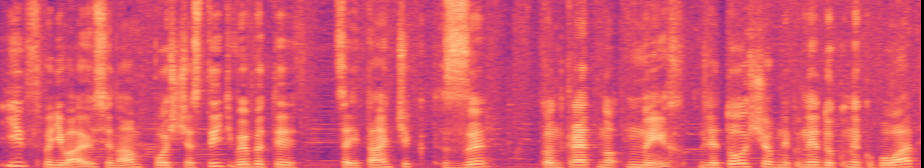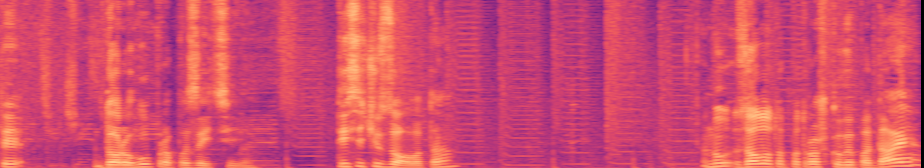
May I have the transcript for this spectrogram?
і сподіваюся, нам пощастить вибити цей танчик з конкретно них для того, щоб не, не, не купувати дорогу пропозицію. Тисячу золота. Ну, золото потрошку випадає.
